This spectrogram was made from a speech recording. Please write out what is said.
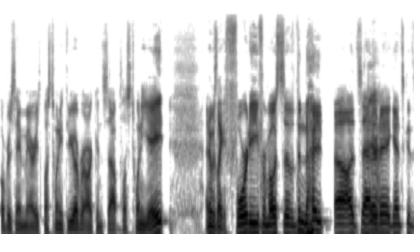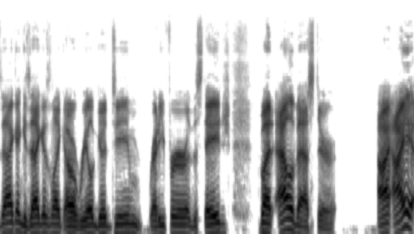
over St. Mary's, plus 23 over Arkansas, plus 28. And it was like 40 for most of the night uh, on Saturday yeah. against Gonzaga. Gonzaga is like a real good team, ready for the stage. But Alabaster, I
